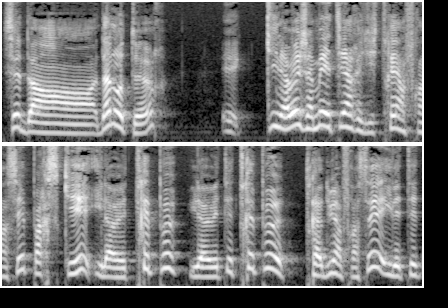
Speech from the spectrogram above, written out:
c'est d'un auteur qui n'avait jamais été enregistré en français parce qu'il avait très peu, il avait été très peu traduit en français, il était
